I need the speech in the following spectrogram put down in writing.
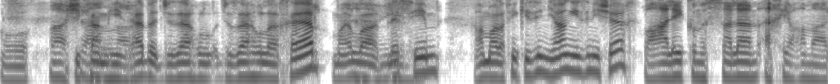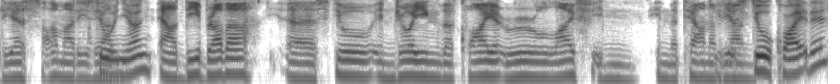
become his habit. Jazahullah khair. May Allah bless him. Omar, I think he's in Young, isn't he, Sheikh? Wa alaikum assalam, Akhi Omar. Yes, Omar is still our, in Young. Our dear brother, uh, still enjoying the quiet rural life in, in the town of is Young. It still quiet there?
